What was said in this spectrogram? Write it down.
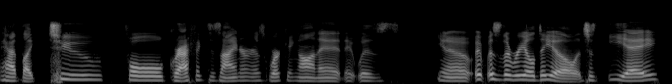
it had like two full graphic designers working on it. It was, you know, it was the real deal. It's just EA.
